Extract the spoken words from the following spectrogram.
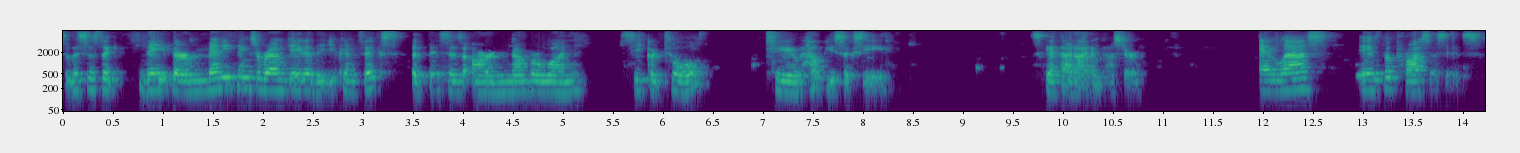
So this is the, they, there are many things around data that you can fix, but this is our number one secret tool to help you succeed. Let's get that item master. And last is the processes.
